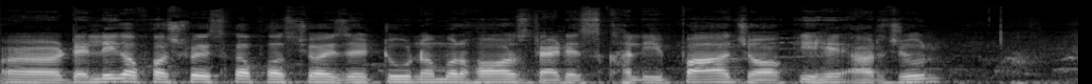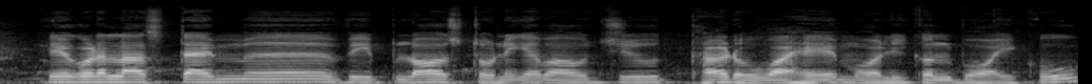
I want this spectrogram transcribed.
Delhi का फ़र्स्ट रेस का फ़र्स्ट चॉइस है two number horse that is Khalifa jockey है अर्जुन। ये घोड़ा लास्ट टाइम वीप लॉस्ट होने के बावजूद थर्ड हुआ है मॉलिकल बॉय को,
